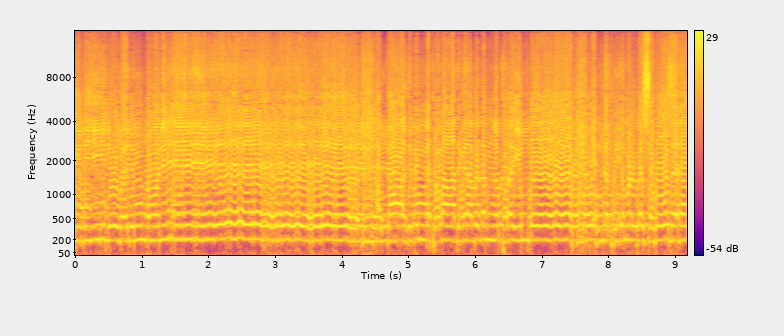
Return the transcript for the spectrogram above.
ജിബിരിയിൽ വരും മോനെ. അള്ളാഹുവിന്റെ പ്രവാചകൻ അവിടെ നിന്ന് പറയുമ്പോ എന്റെ പ്രിയമുള്ള സഹോദരാ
